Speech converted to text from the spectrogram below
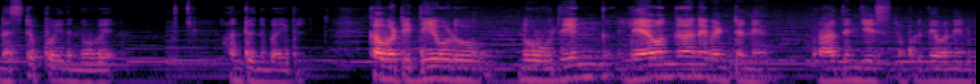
నష్టపోయేది నువ్వే అంటుంది బైబిల్. కాబట్టి దేవుడు నువ్వు ఉదయం లేవంగానే వెంటనే ప్రార్థన చేసినప్పుడు దేవ నేను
